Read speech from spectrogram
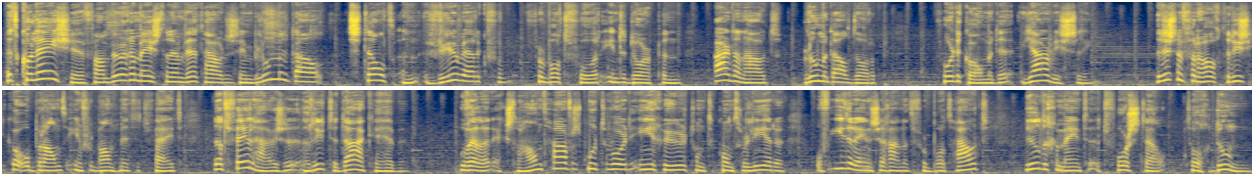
Het college van burgemeester en wethouders in Bloemendaal... stelt een vuurwerkverbod voor in de dorpen Aardenhout, Bloemendaal-dorp... voor de komende jaarwisseling. Er is een verhoogd risico op brand in verband met het feit... dat veel huizen rieten daken hebben. Hoewel er extra handhavers moeten worden ingehuurd... om te controleren of iedereen zich aan het verbod houdt... wil de gemeente het voorstel toch doen.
